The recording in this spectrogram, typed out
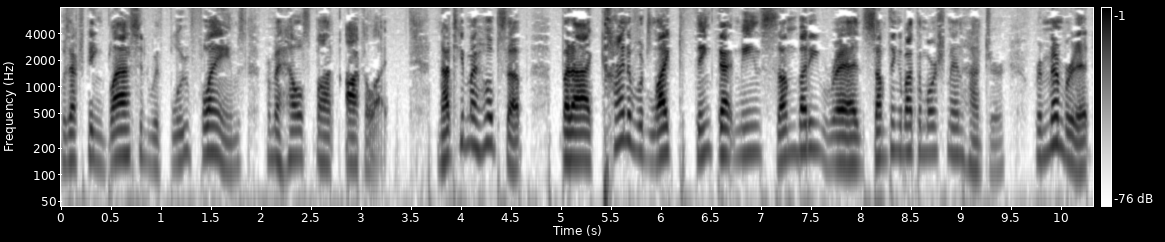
was after being blasted with blue flames from a Helspont acolyte. Not to get my hopes up, but I kind of would like to think that means somebody read something about the Martian Manhunter, remembered it,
